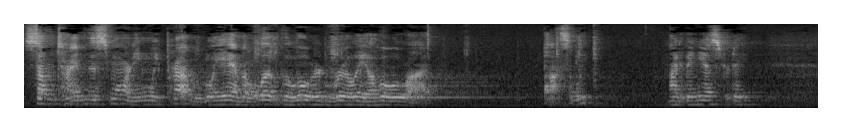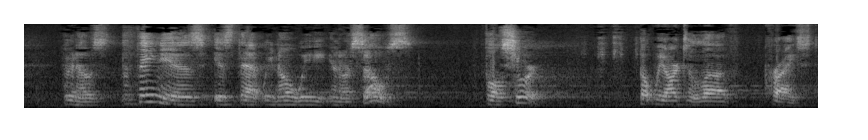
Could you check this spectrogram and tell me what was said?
Sometime this morning, we probably haven't loved the Lord really a whole lot. Possibly. Might have been yesterday. Who knows? The thing is, is that we know we in ourselves fall short. But we are to love Christ,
